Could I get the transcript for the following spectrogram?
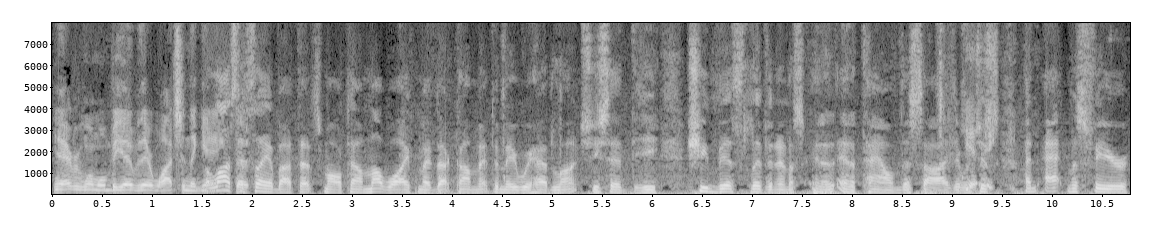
you know, everyone will be over there watching the game. A lot So- to say about that small town. My wife made that comment to me. We had lunch. She said he, she missed living in a, in a in a town this size. It was Yeah, just an atmosphere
